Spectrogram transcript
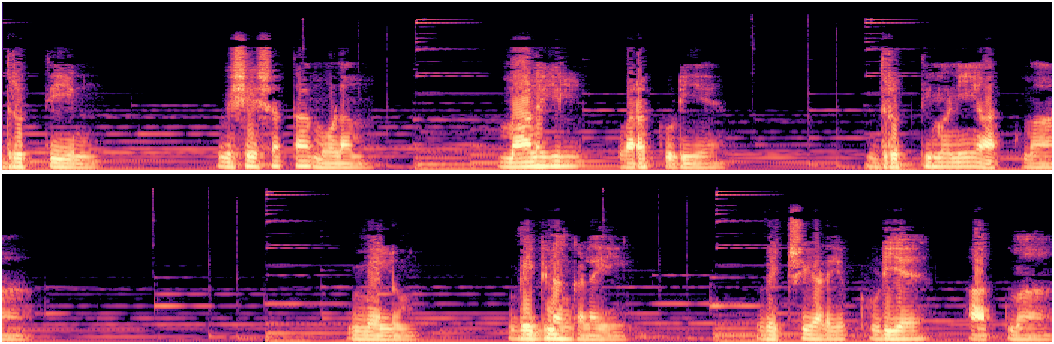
திருப்தியின் விசேஷத்தா மூலம் மாலையில் வரக்கூடிய திருப்திமணி ஆத்மா. மேலும் விக்னங்களை வெற்றி அடையக்கூடிய ஆத்மா.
